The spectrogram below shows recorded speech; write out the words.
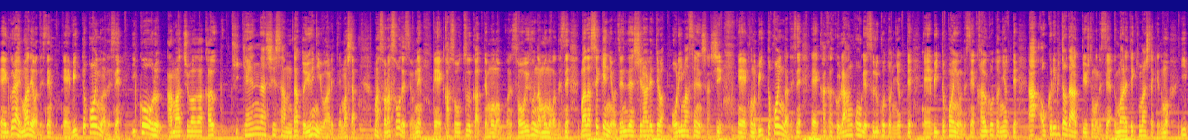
え、ぐらいまではですね、え、ビットコインはですね、イコールアマチュアが買う危険な資産だというふうに言われていました。まあそらそうですよね。えー、仮想通貨ってもの、そういうふうなものがですね、まだ世間には全然知られてはおりませんし、えー、このビットコインがですね、えー、価格乱高下することによって、えビットコインをですね、買うことによって、あ、送り人だっていう人もですね、生まれてきましたけども、一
